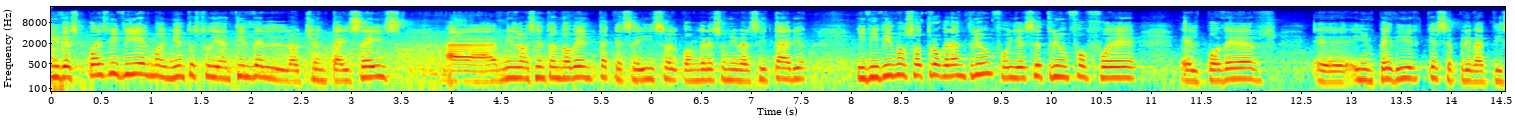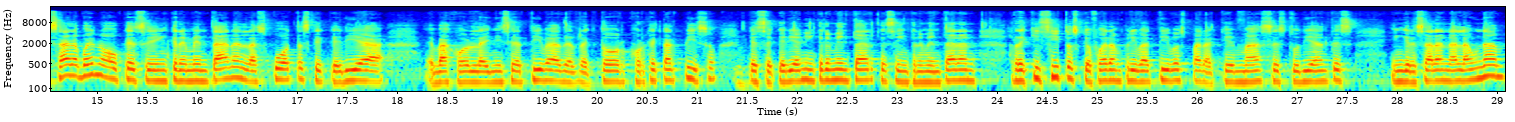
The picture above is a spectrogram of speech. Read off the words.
Y después viví el movimiento estudiantil del 86 a 1990, que se hizo el Congreso Universitario, y vivimos otro gran triunfo y ese triunfo fue el poder eh, impedir que se privatizara, bueno, o que se incrementaran las cuotas que quería, eh, bajo la iniciativa del rector Jorge Carpizo, que se querían incrementar, que se incrementaran requisitos que fueran privativos para que más estudiantes ingresaran a la UNAM.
